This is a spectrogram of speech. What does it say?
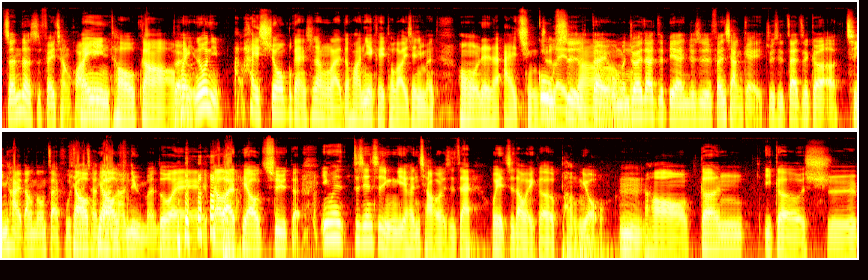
真的是非常欢欢迎。投稿。欢迎，如果你害羞不敢上来的话，你也可以投稿一些你们轰轰烈烈的爱情之故事对，我们就会在这边就是分享给，就是在这个呃情海当中载浮载沉的男女们。对飘来飘去的。因为这件事情也很巧合，是在我也知道我一个朋友，嗯，然后跟一个十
